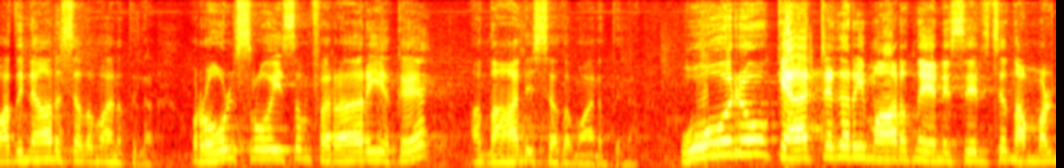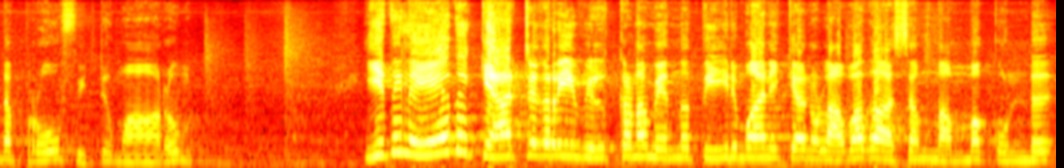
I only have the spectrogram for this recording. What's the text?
പതിനാറ് ശതമാനത്തിലാണ്. റോൾസ് റോയിസും ഫെറാറിയൊക്കെ നാല് ശതമാനത്തിലാണ്. ഓരോ കാറ്റഗറി മാറുന്നതനുസരിച്ച് നമ്മളുടെ പ്രോഫിറ്റ് മാറും. ഇതിലേത് കാറ്റഗറി വിൽക്കണം എന്ന് തീരുമാനിക്കാനുള്ള അവകാശം നമുക്കുണ്ട്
